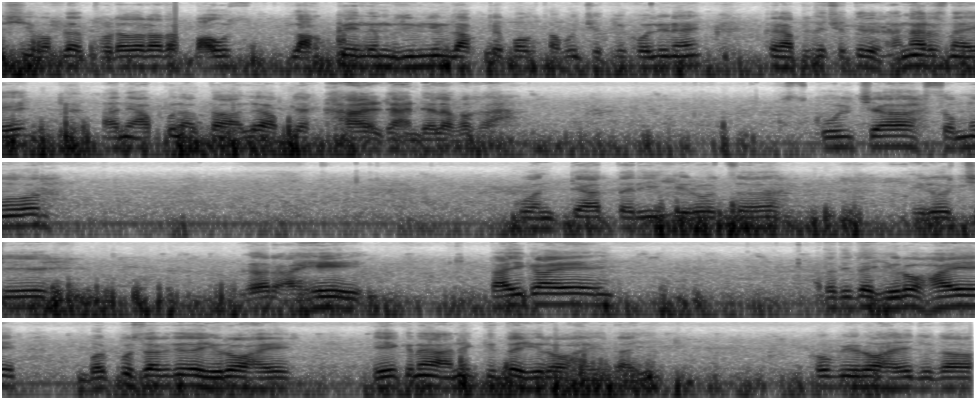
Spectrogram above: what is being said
नशीब आपल्याला थोडा थोडा आता पाऊस लागतोय झिमझिम लागतोय पाऊस आपण छत्री खोली नाही कारण आपली छत्री राहणारच नाही आणि आपण आता आलो आपल्या खाळ दांड्याला बघा. स्कूलच्या समोर कोणत्या तरी हिरोचं हिरोचे घर आहे. ताई काय आता तिथं हिरो आहे भरपूर सारे तिथं हिरो आहे. एक नाही अनेक तिथं हिरो आहे ताई. खूप हिरो आहे तिथं.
